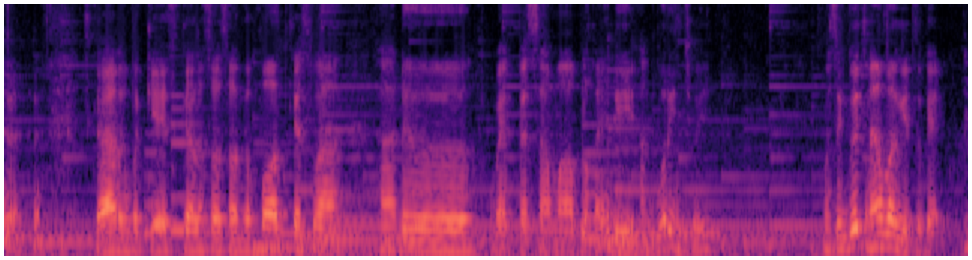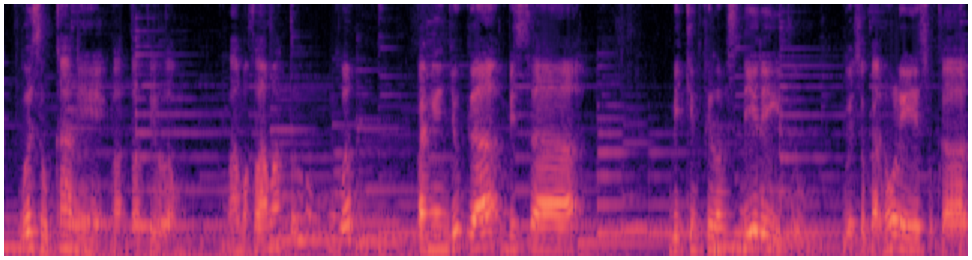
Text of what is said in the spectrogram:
Sekarang pakai segala sosok nge-podcast lah. Aduh, wetpad sama blog aja dianggurin cuy. Maksud gue kenapa gitu kayak gue suka nih nonton film. Lama kelamaan tuh gue pengen juga bisa bikin film sendiri gitu. Gue suka nulis, suka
